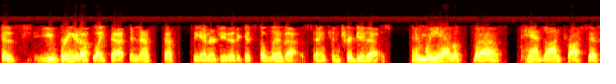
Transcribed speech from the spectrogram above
because you bring it up like that, and that that's the energy that it gets to live as and contribute as. And we have a uh, hands-on process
